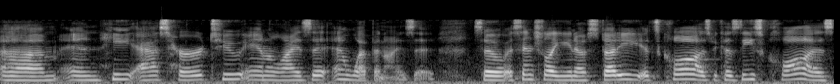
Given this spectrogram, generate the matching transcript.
Um, and he asks her to analyze it and weaponize it. So essentially, you know, study its claws because these claws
